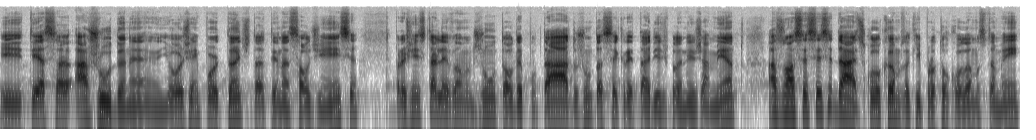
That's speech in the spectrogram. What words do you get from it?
e ter essa ajuda. Né? E hoje é importante estar tendo essa audiência para a gente estar levando junto ao deputado, junto à Secretaria de Planejamento, as nossas necessidades. Colocamos aqui, protocolamos também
